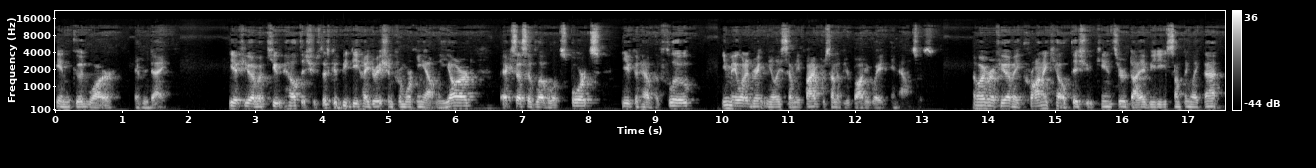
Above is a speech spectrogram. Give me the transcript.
in good water every day. If you have acute health issues, this could be dehydration from working out in the yard, excessive level of sports, you could have the flu. You may want to drink nearly 75% of your body weight in ounces. However, if you have a chronic health issue, cancer, diabetes, something like that,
